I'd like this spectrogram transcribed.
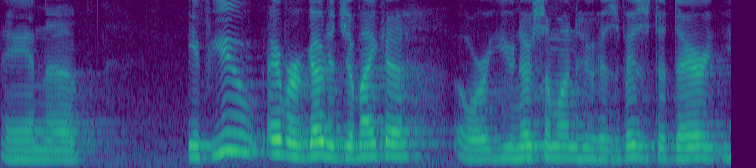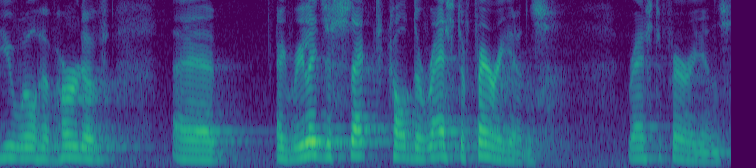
And uh, if you ever go to Jamaica or you know someone who has visited there, you will have heard of uh, a religious sect called the Rastafarians. Rastafarians.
